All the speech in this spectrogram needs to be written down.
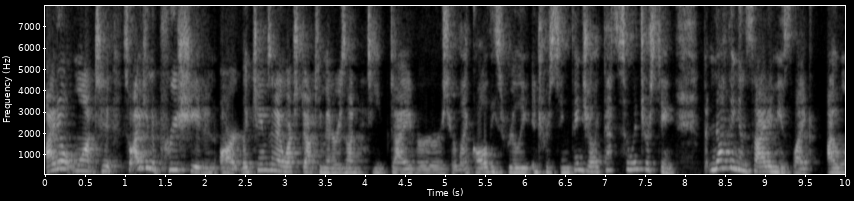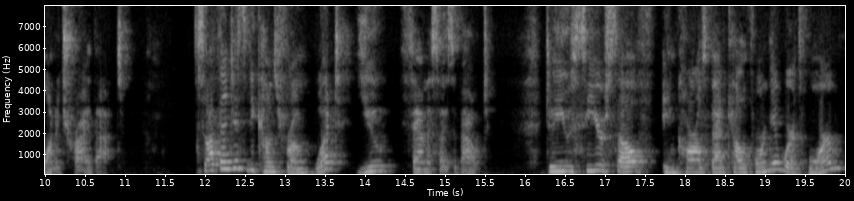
I don't want to, so I can appreciate an art. Like James and I watch documentaries on deep divers or like all these really interesting things. You're like, that's so interesting. But nothing inside of me is like, I want to try that. So authenticity comes from what you fantasize about. Do you see yourself in Carlsbad, California, where it's warm?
